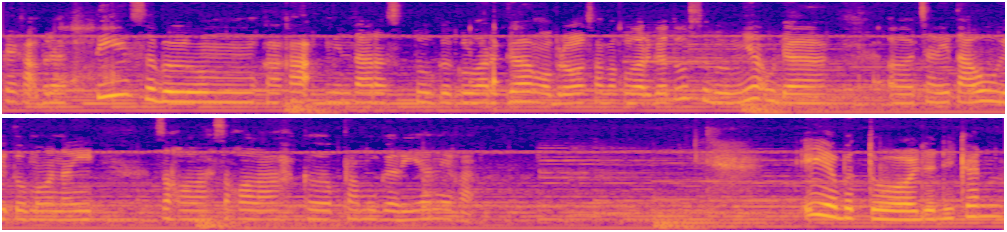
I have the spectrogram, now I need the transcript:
Oke kak, berarti sebelum kakak minta restu ke keluarga, ngobrol sama keluarga tuh sebelumnya udah uh, cari tahu gitu mengenai sekolah-sekolah ke pramugarian ya kak? Iya betul. Jadi kan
